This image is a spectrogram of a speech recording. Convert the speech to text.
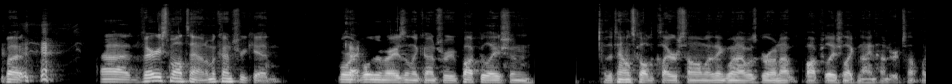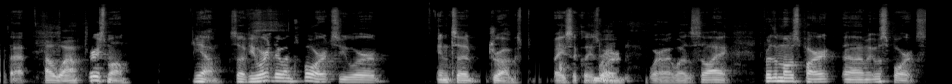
but uh, very small town. I'm a country kid, Born, okay. born and raised in the country. Population, the town's called Claire's Claresholm. I think when I was growing up, population like 900, something like that. Oh, wow. Very small. Yeah. So if you weren't doing sports, you were into drugs. Basically, is where Right. where I was. So I, for the most part, um, it was sports.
